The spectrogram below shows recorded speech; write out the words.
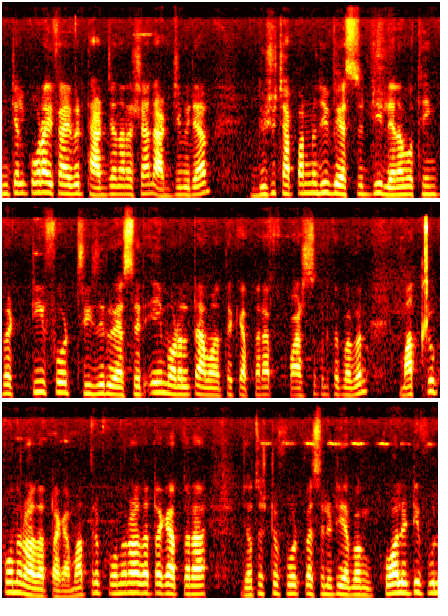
ইন্টেল কোর আই ফাইভের থার্ড জেনারেশন আট জিবি র্যাম দুশো ছাপ্পান্ন GB SSD Lenovo ThinkPad T four three zero S এর এই মডেলটা আমাদের থেকে আপনারা পার্সেল করতে পারবেন। মাত্র পনেরো হাজার টাকা। মাত্র পনেরো হাজার টাকা আপনারা যথেষ্ট ফোর্ট ফ্যাসিলিটি এবং কোয়ালিটিফুল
